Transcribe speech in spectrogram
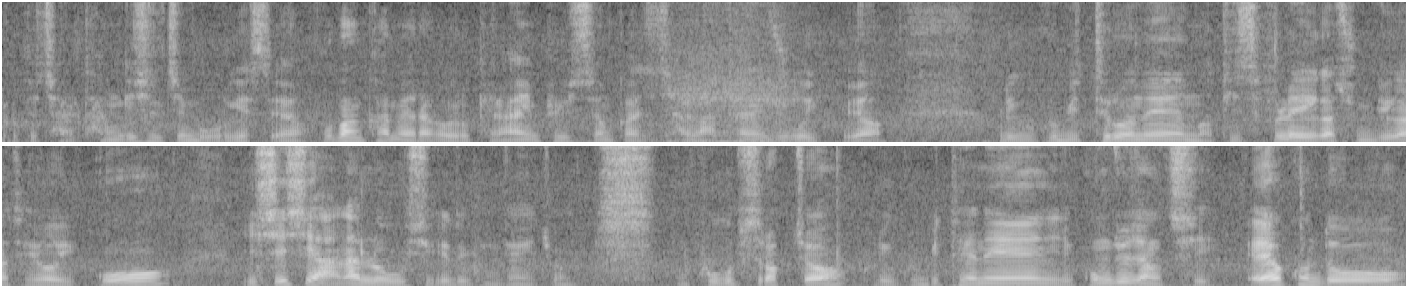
이렇게 잘 담기실지 모르겠어요. 후방 카메라가 이렇게 라인 표시선까지 잘 나타내주고 있고요. 그리고 그 밑으로는 뭐 디스플레이가 준비가 되어 있고 이 CC 아날로그 시계도 굉장히 좀 고급스럽죠. 그리고 그 밑에는 공조 장치, 에어컨도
